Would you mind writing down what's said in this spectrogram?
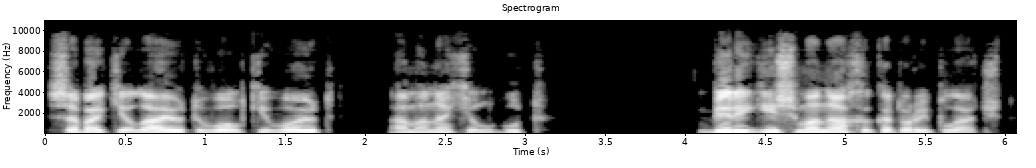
Собаки лают, волки воют, а монахи лгут. Берегись монаха, который плачет.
